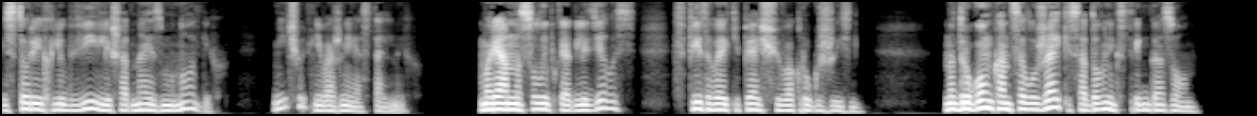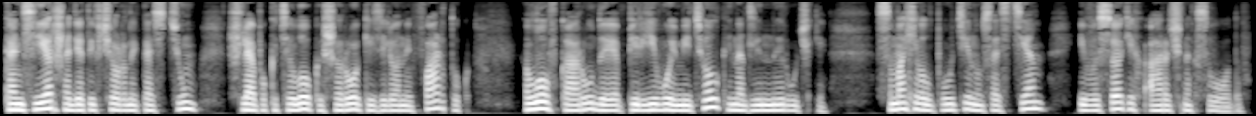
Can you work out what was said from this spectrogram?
История их любви — лишь одна из многих, ничуть не важнее остальных. Марианна с улыбкой огляделась, впитывая кипящую вокруг жизнь. На другом конце лужайки садовник стриг газон. Консьерж, одетый в черный костюм, шляпу-котелок и широкий зеленый фартук, ловко орудуя перьевой метелкой на длинной ручке, смахивал паутину со стен и высоких арочных сводов.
